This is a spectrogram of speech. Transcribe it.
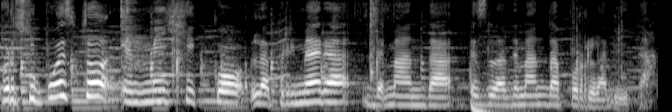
Por supuesto, en México la primera demanda es la demanda por la vida.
